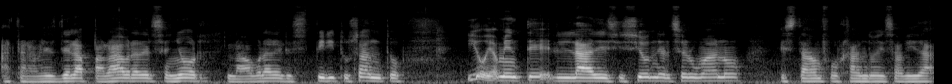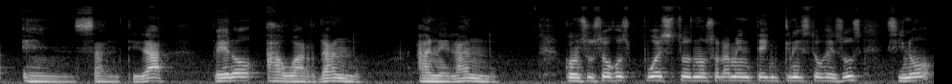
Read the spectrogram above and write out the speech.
a través de la palabra del Señor, la obra del Espíritu Santo y obviamente la decisión del ser humano, están forjando esa vida en santidad, pero aguardando, anhelando con sus ojos puestos no solamente en Cristo Jesús, sino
